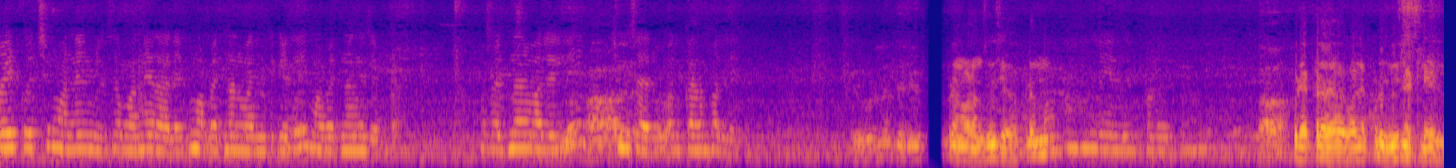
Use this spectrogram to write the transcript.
బయటకు వచ్చి మా అన్నయ్యని పిలిచా మా అన్నయ్య రాలేదు. మా పెద్దనాన్న వాళ్ళ ఇంటికి వెళ్ళి మా పెద్దనాన్న చెప్పారు. మా పెద్దనాన్న వాళ్ళు వెళ్ళి చూశారు. వాళ్ళు కనపడలేదు. ఇప్పుడు వాళ్ళని చూసావు? ఎప్పుడమ్మా? లేదు. ఇప్పుడు ఇప్పుడు ఎక్కడ? వాళ్ళని ఎప్పుడు చూసినట్లేదు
